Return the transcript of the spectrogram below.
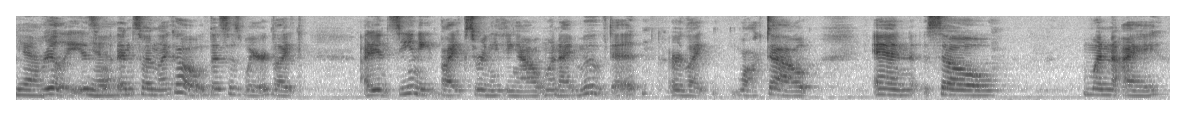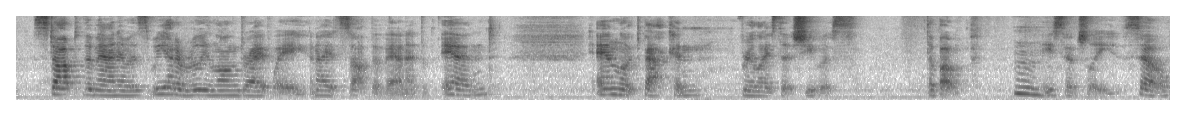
Yeah. Really. Is what, Yeah. and so I'm like, oh, this is weird. Like, I didn't see any bikes or anything out when I moved it or like walked out. And so when I stopped the van, it was, we had a really long driveway and I had stopped the van at the end and looked back and realized that she was the bump, Mm. essentially. So,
